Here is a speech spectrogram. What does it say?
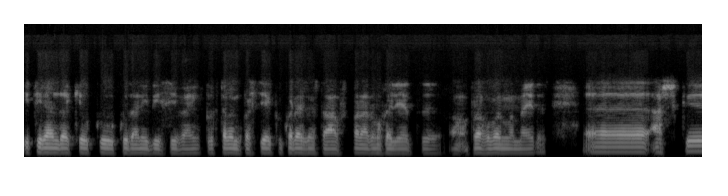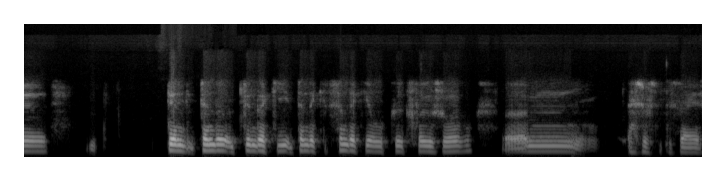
e tirando aquilo que o, que o Dani disse bem, porque também me parecia que o Quaresma estava a preparar um ralhete para o Ruben Lameiras, acho que tendo, tendo, tendo, aqui, tendo aqui, sendo aquilo que, que foi o jogo, hum, as substituições,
